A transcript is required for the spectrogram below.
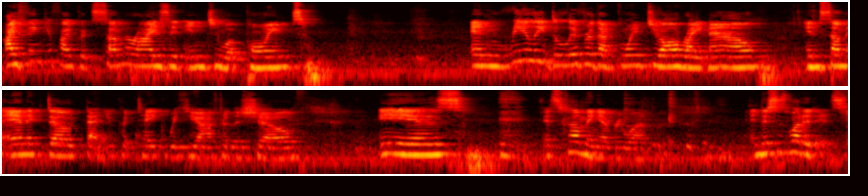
I think if I could summarize it into a point and really deliver that point to you all right now in some anecdote that you could take with you after the show is it's coming everyone and this is what it is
